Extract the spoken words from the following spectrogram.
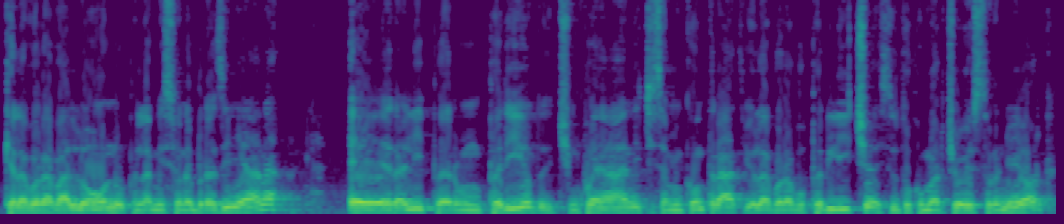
che lavorava all'ONU per la missione brasiliana era lì per un periodo di cinque anni, ci siamo incontrati, io lavoravo per l'ICE, Istituto Commercio Estero New York,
